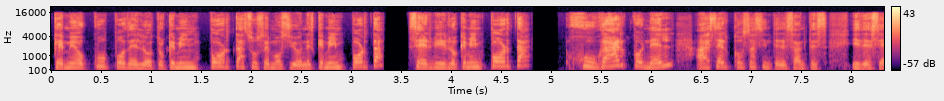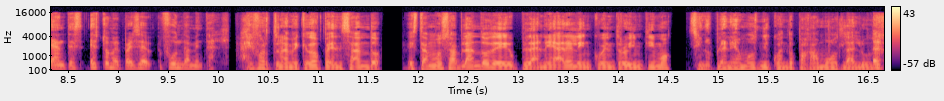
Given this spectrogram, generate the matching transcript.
que me ocupo del otro, que me importa sus emociones, que me importa servirlo, que me importa jugar con él a hacer cosas interesantes y deseantes. Esto me parece fundamental. Ay, Fortuna, me quedo pensando. Estamos hablando de planear el encuentro íntimo si no planeamos ni cuando pagamos la luz.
